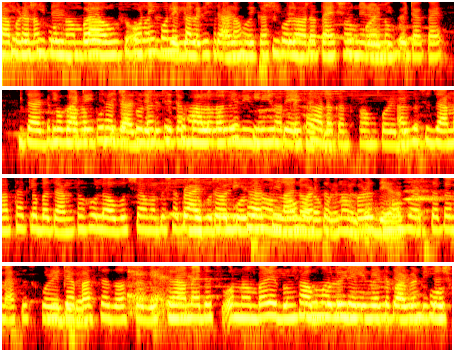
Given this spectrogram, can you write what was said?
তারপরে শীতের নাম্বার অনেক অনেক কালেকশন আনা হয়েছে শীতের অর্ডার একশো নিরানব্বই টাকায়। যার যে কয়টা ইচ্ছা যার যেটা যেটা ভালো লাগে স্ক্রিনশট রেখে অর্ডার কনফার্ম করে দিন আর কিছু জানার থাকলে বা জানতে হলে অবশ্যই আমাদের সাথে প্রাইসটাও লেখা আছে অনলাইন হোয়াটসঅ্যাপ নাম্বারও দেওয়া আছে। হোয়াটসঅ্যাপে মেসেজ করে দিবেন। পাঁচটা দশটা বিশটা নাম অ্যাড্রেস ফোন নাম্বার এবং সবগুলো নিয়ে নিতে পারবেন পোস্ট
